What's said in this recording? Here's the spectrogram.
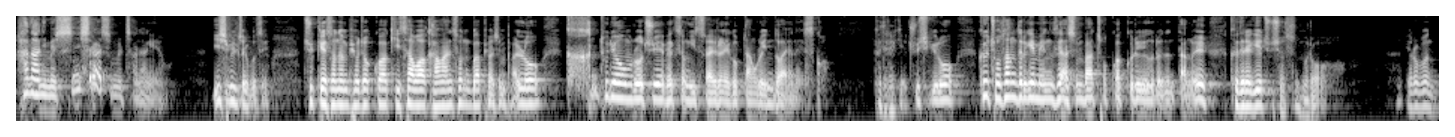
하나님의 신실하심을 찬양해요. 21절 보세요. 주께서는 표적과 기사와 강한 손과 펴신 팔로 큰 두려움으로 주의 백성 이스라엘을 애굽 땅으로 인도하여 냈고 그들에게 주시기로 그 조상들에게 맹세하신 바 젖과 꿀이 흐르는 땅을 그들에게 주셨으므로 여러분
